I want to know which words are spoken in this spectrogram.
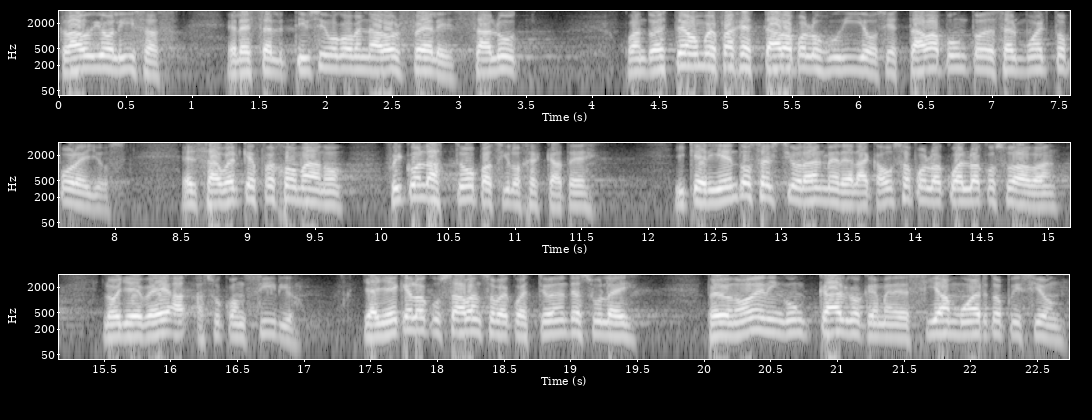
Claudio Lisas, el excelentísimo gobernador Félix, salud. Cuando este hombre fue arrestado por los judíos y estaba a punto de ser muerto por ellos, el saber que fue romano Fui con las tropas y lo rescaté. Y queriendo cerciorarme de la causa por la cual lo acusaban, lo llevé a, su concilio. Y hallé que lo acusaban sobre cuestiones de su ley, pero no de ningún cargo que me decía muerto o prisión.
